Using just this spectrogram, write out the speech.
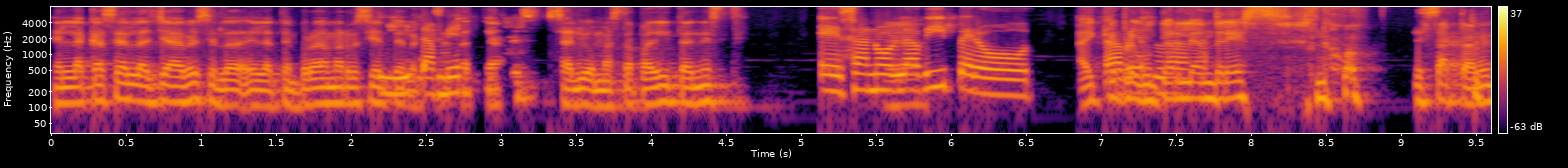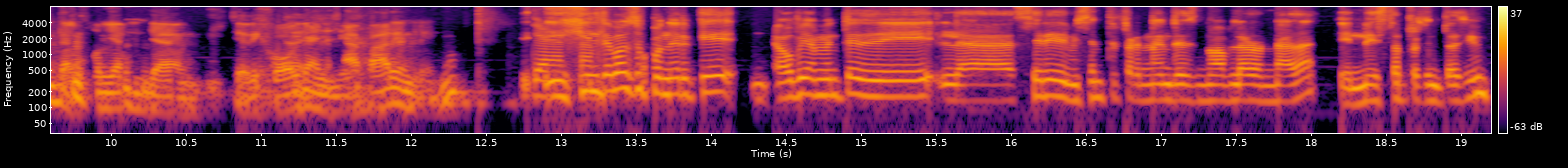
En la Casa de las Llaves, en la, en la temporada más reciente Sí, de la Casa también. de las Llaves, salió más tapadita en este. Esa no la vi, pero Hay que preguntarle la- a Andrés, ¿no? Exactamente, ya, ya dijo, oigan, ya párenle, ¿no? Ya. y Gil, debo suponer que obviamente de la serie de Vicente Fernández no hablaron nada en esta presentación,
